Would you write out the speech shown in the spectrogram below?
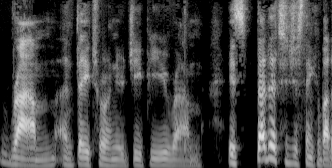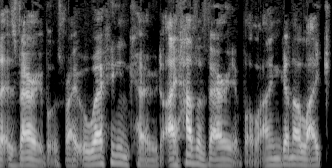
RAM and data on your GPU RAM, it's better to just think about it as variables, right? We're working in code. I have a variable. I'm gonna like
